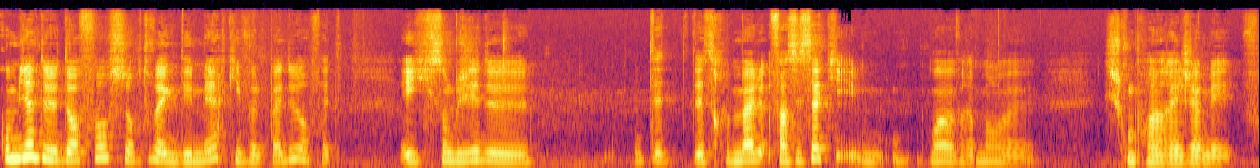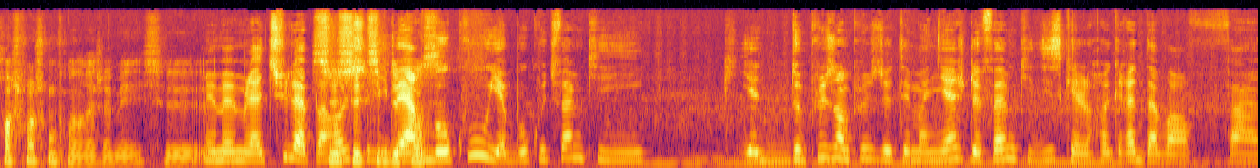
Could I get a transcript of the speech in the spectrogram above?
Combien de- d'enfants se retrouvent avec des mères qui veulent pas d'eux en fait? Et qui sont obligés de d'être- d'être mal. Enfin, c'est ça qui, moi vraiment, euh, je comprendrai jamais. Franchement, je comprendrai jamais. Ce... Mais même là-dessus, la parole ce se type libère beaucoup. Il y a beaucoup de femmes qui... qui- Il y a de plus en plus de témoignages de femmes qui disent qu'elles regrettent d'avoir enfin,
